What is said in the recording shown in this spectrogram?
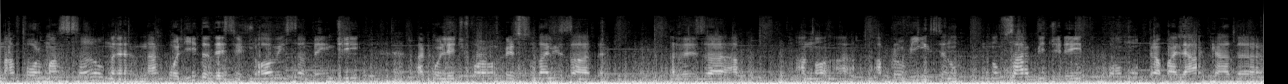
na formação, né, na acolhida desses jovens também de acolher de forma personalizada. Às vezes a, a, a, a província não, não sabe direito como trabalhar cada,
